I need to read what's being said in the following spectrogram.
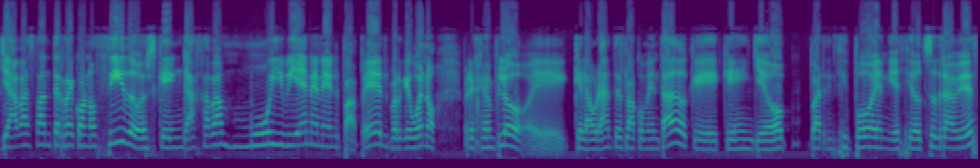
ya bastante reconocidos que encajaban muy bien en el papel, porque bueno, por ejemplo, eh, que Laura antes lo ha comentado, que, que en Geop participó en 18 otra vez,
